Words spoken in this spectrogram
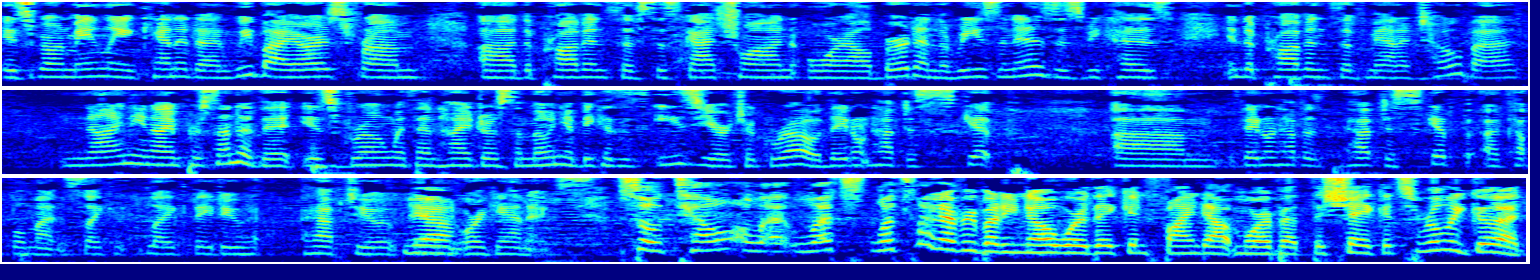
is grown mainly in Canada, and we buy ours from uh, the province of Saskatchewan or Alberta. And the reason is, is because in the province of Manitoba, 99% of it is grown with anhydrous ammonia because it's easier to grow. They don't have to skip. Um, they don't have to have to skip a couple months like like they do have to Yeah. in organics. So tell let's let's let everybody know where they can find out more about the shake. It's really good,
